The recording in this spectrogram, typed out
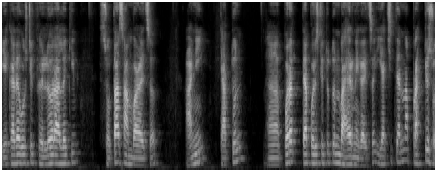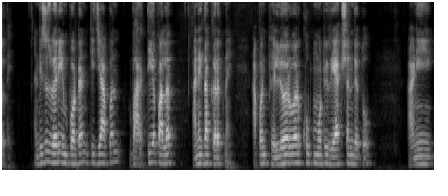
की एखाद्या गोष्टीत फेल्युअर आलं की स्वतः सांभाळायचं आणि त्यातून परत त्या परिस्थितीतून बाहेर निघायचं याची त्यांना प्रॅक्टिस होते. आणि दिस इज व्हेरी इम्पॉर्टंट की जे आपण भारतीय पालक अनेकदा करत नाही. आपण फेल्युअरवर खूप मोठी रिॲक्शन देतो आणि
